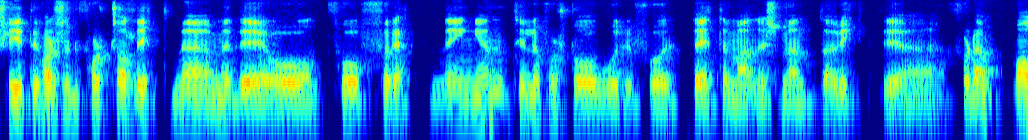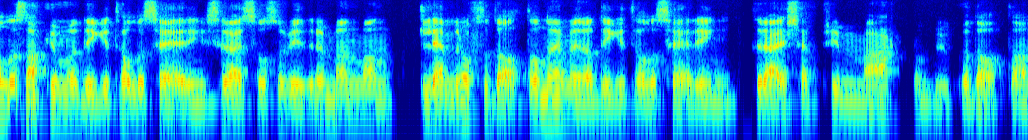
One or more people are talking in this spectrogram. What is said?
sliter kanskje fortsatt litt med, med, det å få forretningen til å forstå hvorfor data management er viktig for dem. Alle snakker om digitaliseringsreise osv., men man glemmer ofte dataene. Jeg mener at digitalisering dreier seg primært om bruk av data,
